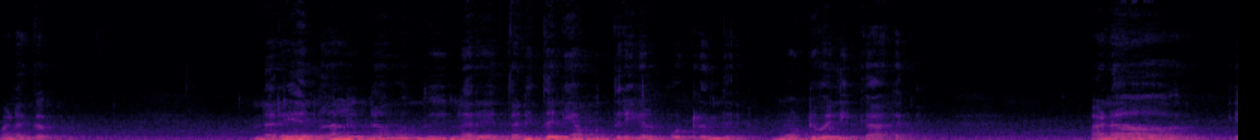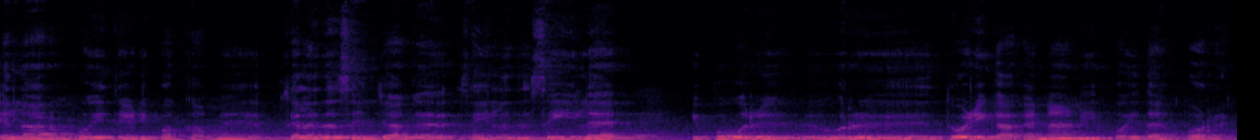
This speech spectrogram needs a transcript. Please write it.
வணக்கம். நிறைய நாள் நான் வந்து நிறைய தனித்தனியாக முத்திரைகள் போட்டிருந்தேன் மூட்டு வலிக்காக. ஆனால் எல்லாரும் போய் தேடி பார்க்காம சிலது செஞ்சாங்க சிலது செய்யலை. இப்போ ஒரு ஒரு தோழிக்காக நான் இப்போ இதை போடுறேன்.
